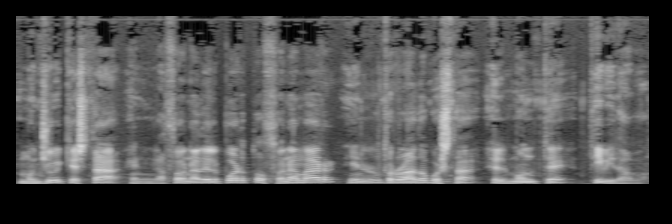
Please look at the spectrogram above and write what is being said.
Montjuïc que está en la zona del puerto, zona mar, y en el otro lado pues está el Monte Tibidabo.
